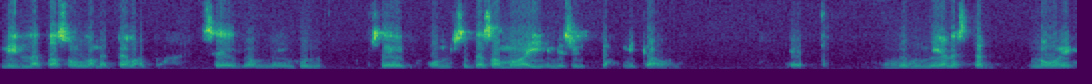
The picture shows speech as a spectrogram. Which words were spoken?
millä tasolla me pelataan. Se, ole niin kuin, se on sitä samaa ihmisyyttä, mikä on. Et mun mielestä noi,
